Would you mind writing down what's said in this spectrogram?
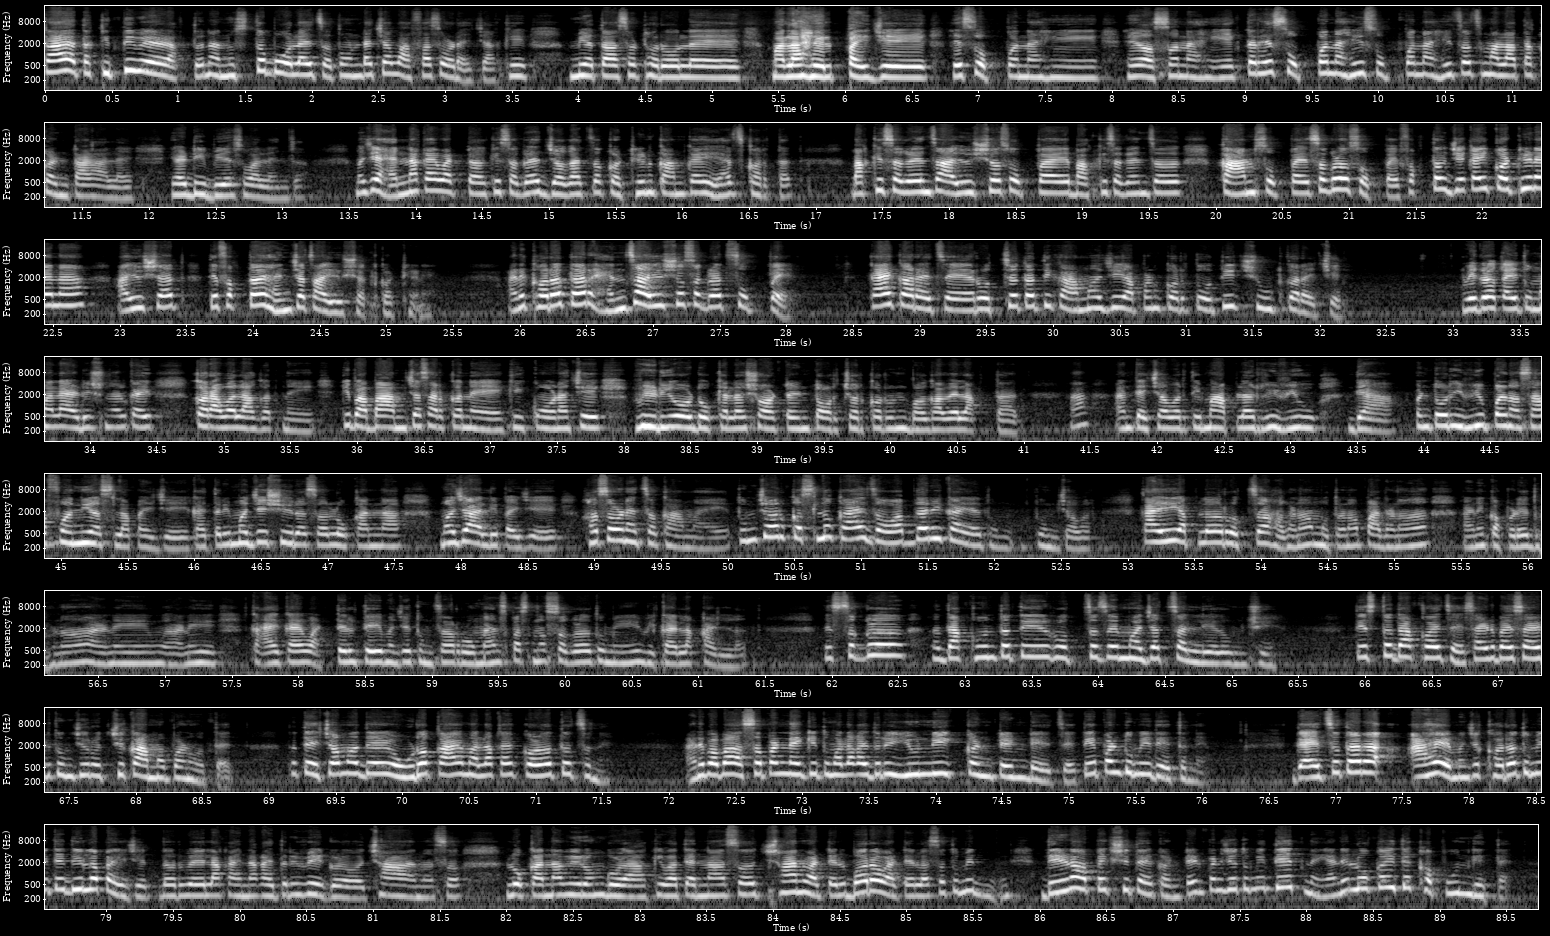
काय आता किती वेळ लागतो ना? नुसतं बोलायचं तोंडाच्या वाफा सोडायच्या की मी आता असं ठरवलं आहे मला हेल्प पाहिजे हे सोपं नाही हे असं नाही. एकतर हे सोपं नाही सोपं नाहीच मला आता कंटाळा आला आहे ह्या डी बी एसवाल्यांचा म्हणजे ह्यांना काय वाटतं की सगळ्यात जगाचं कठीण काम काय ह्याच करतात? बाकी सगळ्यांचं आयुष्य सोपं आहे बाकी सगळ्यांचं काम सोपं आहे सगळं सोपं आहे. फक्त जे काही कठीण आहे ना आयुष्यात ते फक्त ह्यांच्याच आयुष्यात कठीण आहे. आणि खरं तर ह्यांचं आयुष्य सगळ्यात सोपं आहे. काय करायचं आहे रोजचं तर ती कामं जी आपण करतो तीच शूट करायची. वेगळं काही तुम्हाला ॲडिशनल काही करावं लागत नाही. की बाबा आमच्यासारखं नाही की कोणाचे व्हिडिओ डोक्याला शॉर्ट अँड टॉर्चर करून बघावे लागतात. हां? आणि त्याच्यावरती मग आपला रिव्ह्यू द्या. पण तो रिव्ह्यू पण असा फनी असला पाहिजे. काहीतरी मजेशीर असं लोकांना मजा आली पाहिजे. हसवण्याचं काम आहे. तुमच्यावर कसलं काय जबाबदारी काय आहे तुम तुमच्यावर? काही आपलं रोजचं हागणं मुतणं पाधणं आणि कपडे धुणं आणि आणि काय काय वाटेल ते म्हणजे तुमचा रोमॅन्सपासनं सगळं तुम्ही विकायला काढलं ते सगळं दाखवून तर ते रोजचंच आहे मजाच चालली आहे तुमची. तेच तर दाखवायचं आहे साईड बाय साईड तुमची रोजची कामं पण होत आहेत. तर त्याच्यामध्ये एवढं काय मला काय कळतच नाही. आणि बाबा असं पण नाही की तुम्हाला काहीतरी युनिक कंटेंट द्यायचं आहे. ते पण तुम्ही देत नाही. द्यायचं तर आहे म्हणजे खरं तुम्ही ते दिलं पाहिजे. दरवेळेला काही ना काहीतरी वेगळं छान असं लोकांना विरंगुळा किंवा त्यांना असं छान वाटेल बरं वाटेल असं तुम्ही देणं अपेक्षित आहे कंटेंट पण जे तुम्ही देत नाही आणि लोकही ते खपवून घेत आहेत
